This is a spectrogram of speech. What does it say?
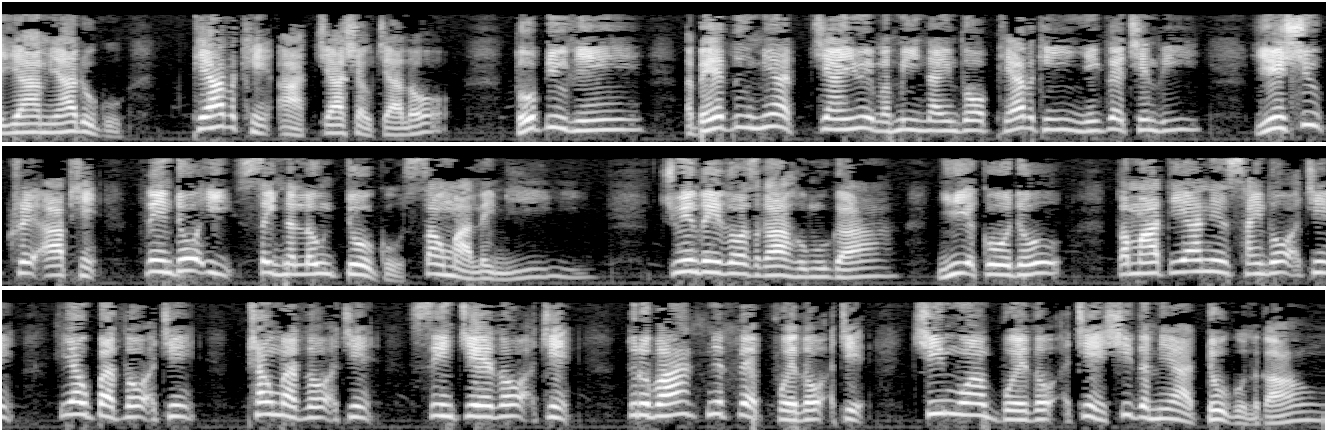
အရာများတို့ကိုဖျားသခင်အားကြားလျှောက်ကြလော့တို့ပြုလျင်အဘယ်သူမျှကြံ၍မမိနိုင်သောဘုရားသခင်၏ညီသက်ခြင်းသည်ယေရှုခရစ်အားဖြင့် သင်တို့၏စိတ်နှလုံးတို့ကိုစောင့်မလိမ့်မည်။ကျွင်းသေးသောစကားဟုမူကားညီအကိုတို့တမန်တရားနှင့်ဆိုင်သောအကျင့်လျှောက်ပတ်သောအကျင့်ဖြောင့်မတ်သောအကျင့်စင်ကြယ်သောအကျင့်သူတစ်ပါးနှစ်သက်ဖွယ်သောအကျင့်ချီးမွမ်းဖွယ်သောအကျင့်ရှိသမျှတို့ကို၎င်း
